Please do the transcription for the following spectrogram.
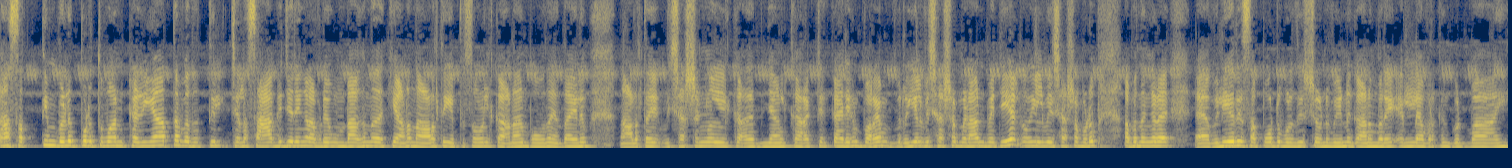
ആ സത്യം വെളിപ്പെടുത്തുവാൻ കഴിയാത്ത വിധത്തിൽ ചില സാഹചര്യങ്ങൾ അവിടെ ഉണ്ടാകുന്നതൊക്കെയാണ് നാളത്തെ എപ്പിസോഡിൽ കാണാൻ പോകുന്നത്. എന്തായാലും നാളത്തെ വിശേഷങ്ങളിൽ ഞാൻ കറക്റ്റ് കാര്യങ്ങൾ പറയാം. റിയൽ വിശേഷം ഇടാൻ പറ്റിയ റിയൽ വിശേഷം ഇടും അപ്പോൾ നിങ്ങളുടെ വലിയൊരു സപ്പോർട്ട് പ്രതീക്ഷിച്ചുകൊണ്ട് വീണ്ടും കാണും വരെ എല്ലാവർക്കും ഗുഡ് ബൈ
